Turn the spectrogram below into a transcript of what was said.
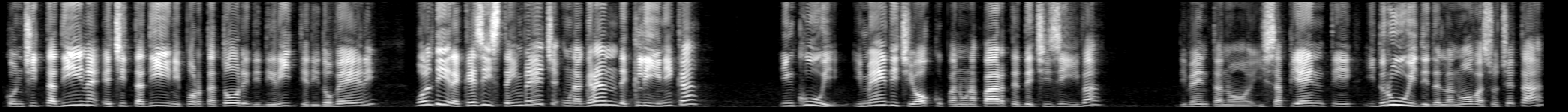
con cittadine e cittadini portatori di diritti e di doveri, Vuol dire che esiste invece una grande clinica in cui i medici occupano una parte decisiva, diventano i sapienti, i druidi della nuova società,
